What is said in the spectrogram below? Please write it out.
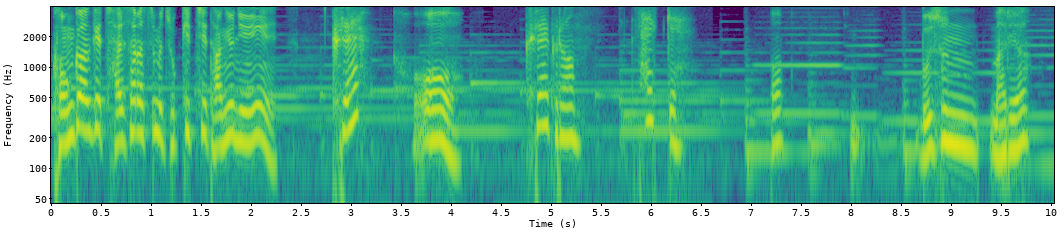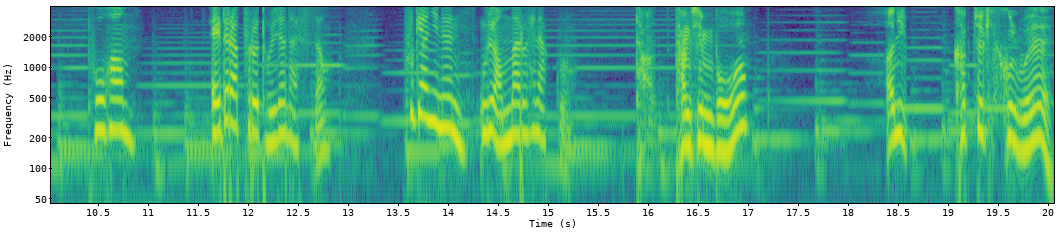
건강하게 잘 살았으면 좋겠지 당연히 그래? 어 그래 그럼 살게. 무슨 말이야 보험 애들 앞으로 돌려놨어. 후견이는 우리 엄마로 해놨고 당 당신 보험 아니 갑자기 그걸 왜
